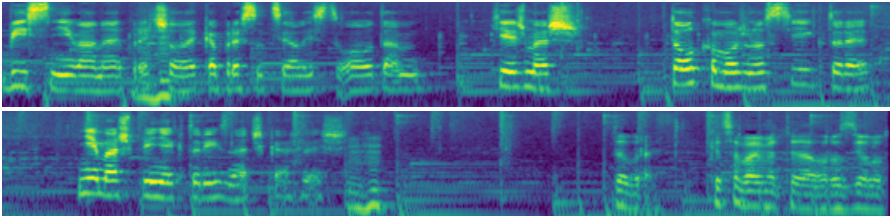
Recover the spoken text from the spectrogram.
vysnívané pre uh-huh. človeka, pre socialistu, lebo tam tiež máš toľko možností, ktoré nemáš pri niektorých značkách, vieš. Uh-huh. Dobre, keď sa bavíme teda o rozdieloch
